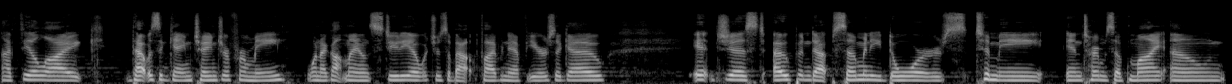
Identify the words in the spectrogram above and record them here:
I feel like that was a game changer for me when I got my own studio, which was about five and a half years ago. It just opened up so many doors to me in terms of my own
